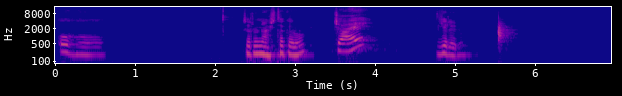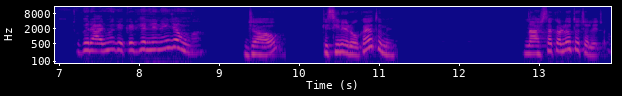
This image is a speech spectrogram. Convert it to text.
اوہو۔ چلو ناشتہ کرو۔ چائے؟ یہ لے لو۔ تو پھر آج میں کرکٹ کھیلنے نہیں جاؤں گا؟ جاؤ۔ کسی نے روکا ہے تمہیں؟ ناشتہ کر لو تو چلے جاؤ۔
